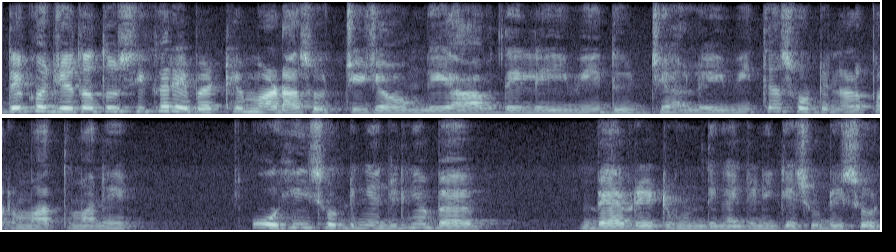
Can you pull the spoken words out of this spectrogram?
ਦੇਖੋ, ਜੇ ਤਾਂ ਤੁਸੀਂ ਘਰੇ ਬੈਠੇ ਮਾੜਾ ਸੋਚੀ ਜਾਓਗੇ, ਆਪਦੇ ਲਈ ਵੀ, ਦੂਜਿਆਂ ਲਈ ਵੀ, ਤਾਂ ਤੁਹਾਡੇ ਨਾਲ ਪਰਮਾਤਮਾ ਨੇ ਉਹੀ ਤੁਹਾਡੀਆਂ ਜਿਹੜੀਆਂ ਵੈਬਰੇਟ ਹੁੰਦੀਆਂ, ਜਾਣੀ ਕਿ ਤੁਹਾਡੀ ਸੋ-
